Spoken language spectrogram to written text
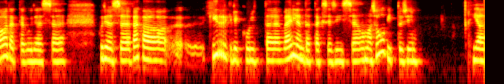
vaadata, kuidas, kuidas väga kirglikult väljendatakse siis oma soovitusi ja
